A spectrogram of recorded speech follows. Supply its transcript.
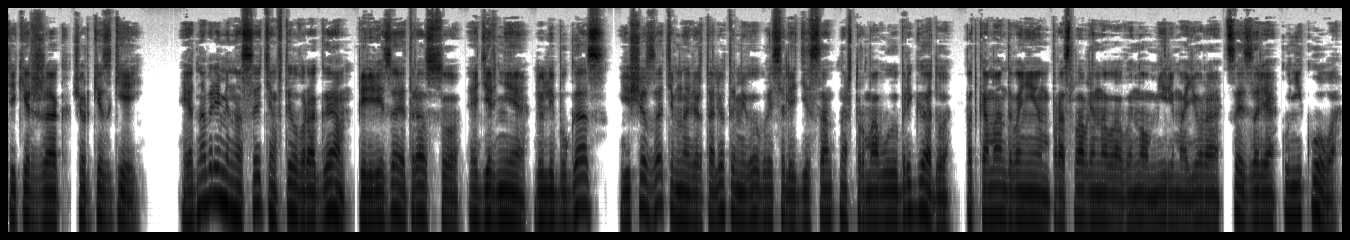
Текиржак-Чуркизгей. И одновременно с этим в тыл врага, перерезая трассу Эдерне-Люлибугаз, еще затемно вертолетами выбросили десантно-штурмовую бригаду под командованием прославленного в ином мире майора Цезаря Куникова.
